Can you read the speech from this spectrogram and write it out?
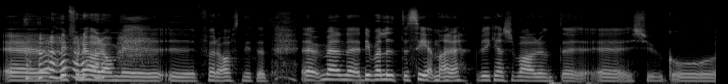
Eh, det får ni höra om i, i förra avsnittet. Eh, men det var lite senare. Vi kanske var runt eh, 22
